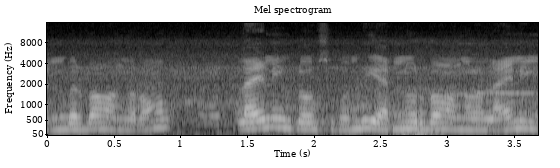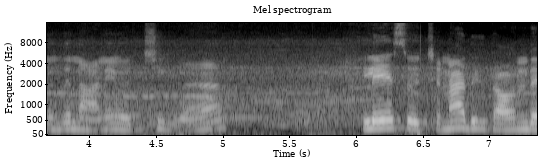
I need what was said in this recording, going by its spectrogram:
எண்பது ரூபா வாங்குகிறோம் லைனிங் ப்ளவுஸுக்கு வந்து இரநூறுபா வாங்குறோம். லைனிங் வந்து நானே வச்சுக்குவேன். லேஸ் வச்சேன்னா அதுக்கு தகுந்த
